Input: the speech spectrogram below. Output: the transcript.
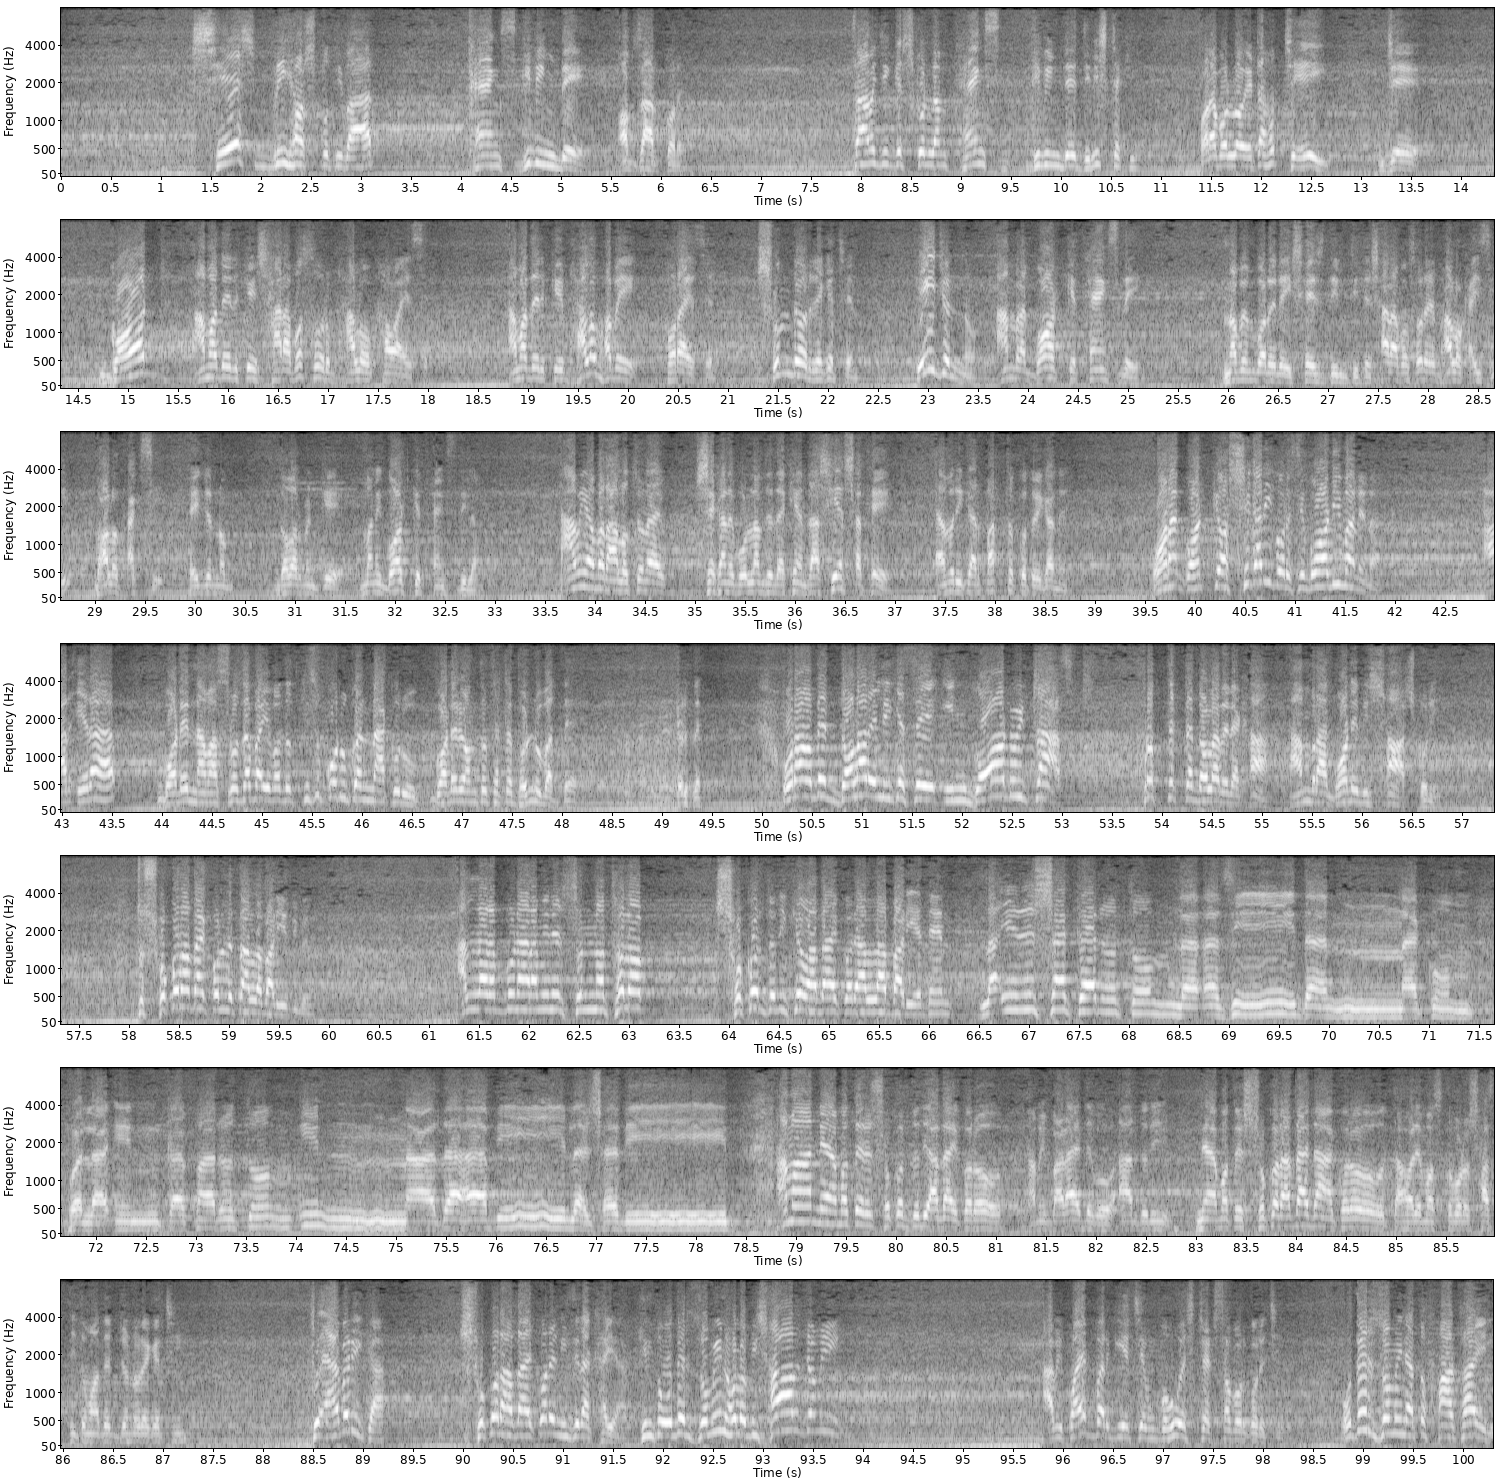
শেষ বৃহস্পতিবার থ্যাংকস গিভিং ডে অবজার্ভ করে। তা আমি জিজ্ঞেস করলাম থ্যাংকস গিভিং ডে জিনিসটা কি? ওরা বলল, এটা হচ্ছে এই যে গড আমাদেরকে সারা বছর ভালো খাওয়াইছে আমাদেরকে ভালোভাবে পড়াইছেন সুন্দর রেখেছেন। এই জন্য আমরা গডকে থ্যাংকস দেই। নভেম্বরের এই শেষ দিনটিতে সারা বছরের ভালো খাইছি, ভালো থাকছি। এই জন্য গভর্নমেন্টকে মানে গডকে থ্যাঙ্কস দিলাম। আমি আমার আলোচনায় সেখানে বললাম যে, দেখেন, রাশিয়ার সাথে আমেরিকার পার্থক্য তো এখানে। ওরা গডকে অস্বীকারই করেছে, গডই মানে না। আর এরা গডের নামাজ, রোজা বা ইবাদত কিছু করুক আর না করুক, গডের অন্তত একটা ধন্যবাদ দেয়। ওরা ওদের ডলারে লিখেছে ইন গড উই ট্রাস্ট প্রত্যেকটা ডলারে লেখা, আমরা গডে বিশ্বাস করি। তো শকর আদায় করলে তো আল্লাহ বাড়িয়ে দিবেন। আল্লাহ রাব্বুল আলামিনের সুন্নত হলো, শকর যদি কেউ আদায় করে, আল্লাহ বাড়িয়ে দেন, লাইন শাকারতুম লাযীদান্নাকুম ওয়ালাইন কাফারতুম ইন আযাবি লাশাদীদ আমার নিয়ামতের শকর যদি আদায় করো, আমি বাড়ায় দেব। আর যদি নিয়ামতের শকর আদায় না করো, তাহলে মস্ত বড় শাস্তি তোমাদের জন্য রেখেছি। তো আমেরিকা শকর আদায় করে নিজেরা খাইয়া, কিন্তু ওদের জমিন হলো বিশাল জমিন। আমি কয়েকবার গিয়েছি এবং বহু স্টেট সফর করেছি। ওদের জমিন এত ফার্টাইল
